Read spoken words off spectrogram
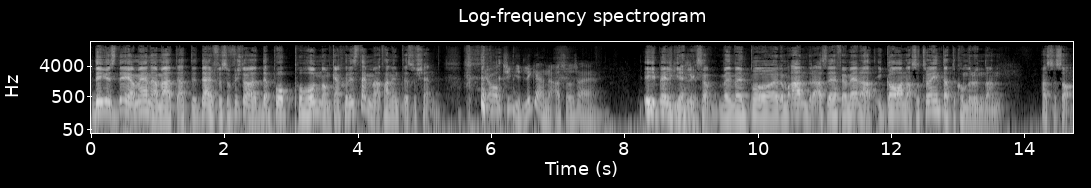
det är just det jag menar med att, att därför så förstår jag, på, på honom kanske det stämmer att han inte är så känd. Ja, tydligen. Alltså så här. I Belgien liksom. Men, men på de andra, alltså det är därför jag menar att i Ghana så tror jag inte att du kommer undan Alltså så.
